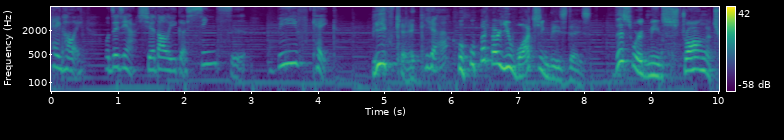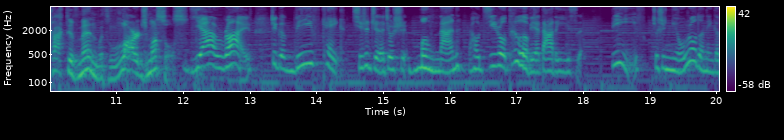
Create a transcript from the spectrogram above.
Hey, Colin，我最近啊学到了一个新词，beef cake。 Beefcake? Yeah. What are you watching these days? This word means strong, attractive men with large muscles. Yeah, right. 这个 beef cake 其实指的就是猛男，然后肌肉特别大的意思。Beef 就是牛肉的那个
